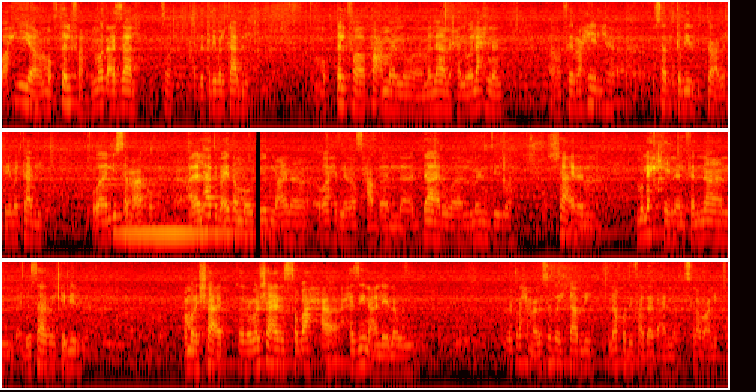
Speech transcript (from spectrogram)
صباحية مختلفة الموت عزال عبد الكريم الكابلي مختلفة طعما وملامحا ولحنا. آه، في الرحيل آه، أستاذ الكبير الدكتور عبد الكريم الكابلي. ولسه معاكم. على الهاتف أيضا موجود معنا واحد من أصحاب الدار والمنزل والشاعر الملحن الفنان الأستاذ الكبير عمر الشاعر. أستاذ عمر الشاعر الصباح آه، حزين علينا ونترحم على الأستاذ الكابلي. وناخذ إفادات عنك. السلام عليكم.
